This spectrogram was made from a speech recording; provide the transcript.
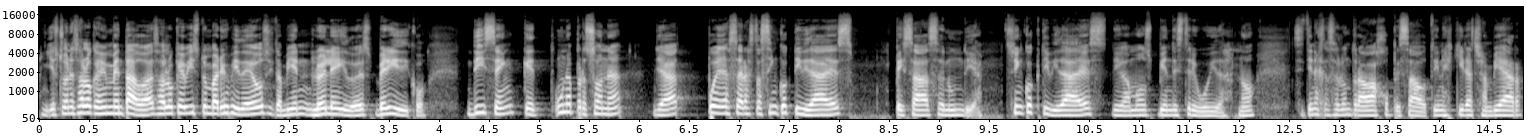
y esto no es algo que me he inventado, ¿eh? es algo que he visto en varios videos y también lo he leído, es verídico. Dicen que una persona ya puede hacer hasta cinco actividades pesadas en un día. Cinco actividades, digamos, bien distribuidas, ¿no? Si tienes que hacer un trabajo pesado, tienes que ir a chambear,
